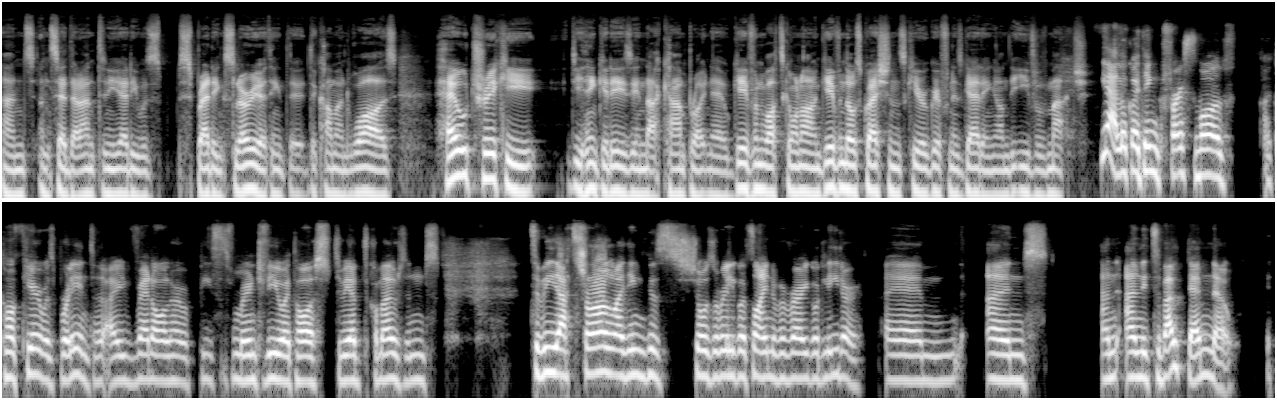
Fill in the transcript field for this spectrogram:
and and said that Anthony Eddy was spreading slurry. I think the, the comment was. How tricky do you think it is in that camp right now, given what's going on, given those questions Ciara Griffin is getting on the eve of match? Yeah, look, I think first of all, I thought Ciara was brilliant. I read all her pieces from her interview. I thought to be able to come out and to be that strong, I think shows a really good sign of a very good leader. Um, and and and it's about them now. It,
